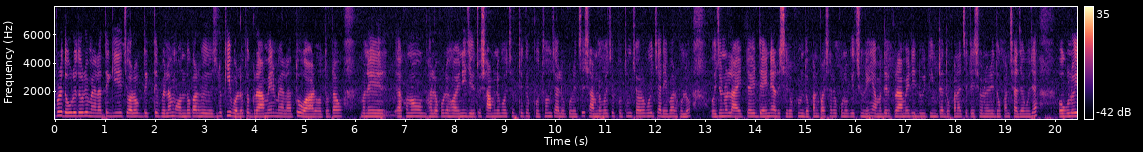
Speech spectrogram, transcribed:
তারপরে দৌড়ে দৌড়ে মেলাতে গিয়ে চড়ক দেখতে পেলাম, অন্ধকার হয়ে গেছিল। কি বলো তো, গ্রামের মেলা তো, আর অতটাও মানে এখনও ভালো করে হয়নি। যেহেতু সামনে বছর থেকে প্রথম চালু করেছে, সামনে বছর প্রথম চড়ক হয়েছে আর এবার হলো। ওই জন্য লাইট টাইট দেয়নি, আর সেরকম দোকান পাশারও কোনো কিছু নেই। আমাদের গ্রামেরই দুই তিনটা দোকান আছে, স্টেশনারি দোকান সাজা গোজা ওগুলোই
